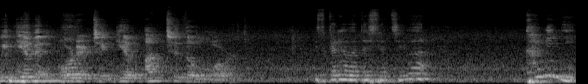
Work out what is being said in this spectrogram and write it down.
we give in order to give unto the Lord. ですから私たちは神に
